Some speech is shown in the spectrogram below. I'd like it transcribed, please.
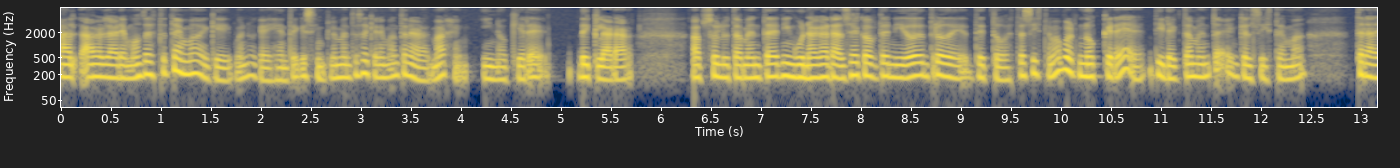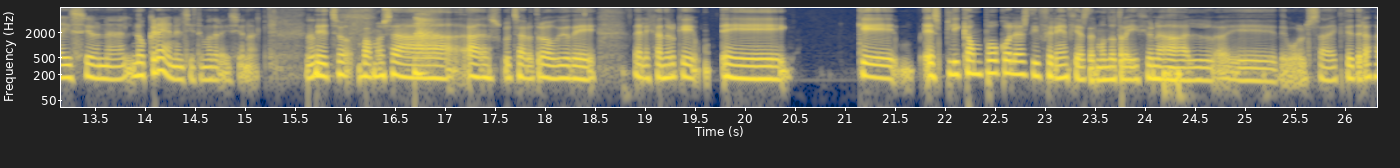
hablaremos de este tema, de que, bueno, que hay gente que simplemente se quiere mantener al margen y no quiere declarar absolutamente ninguna ganancia que ha obtenido dentro de, todo este sistema, porque no cree directamente en que el sistema tradicional, no cree en el sistema tradicional. De hecho, vamos a, escuchar otro audio de, Alejandro que, eh, que explica un poco las diferencias del mundo tradicional eh, de bolsa, etcétera,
